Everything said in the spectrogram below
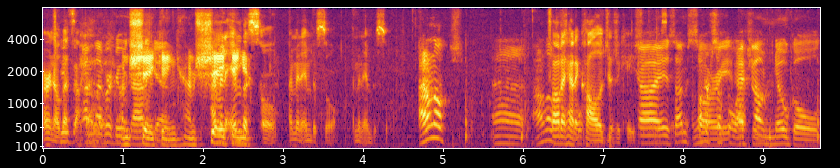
Or no, that's not I'm bad. never doing I'm that shaking. Again. I'm I'm an shaking. imbecile. I'm an imbecile. I'm an imbecile. I don't know. If, uh, I don't know. Thought I had a college education. Guys, I'm sorry. I found no gold.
